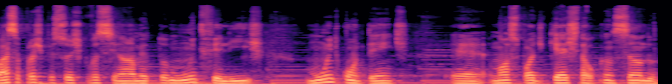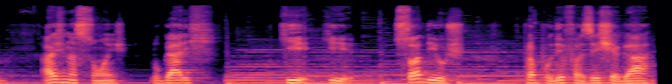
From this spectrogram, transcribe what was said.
Passa para as pessoas que você ama. Eu estou muito feliz, muito contente. É, nosso podcast está alcançando as nações, lugares que, que só Deus para poder fazer chegar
